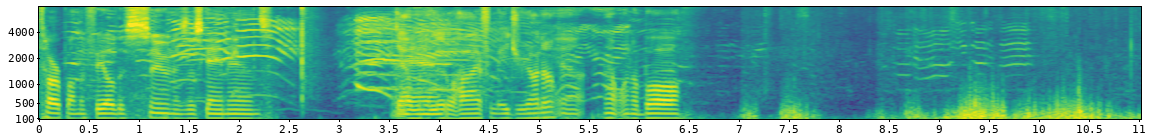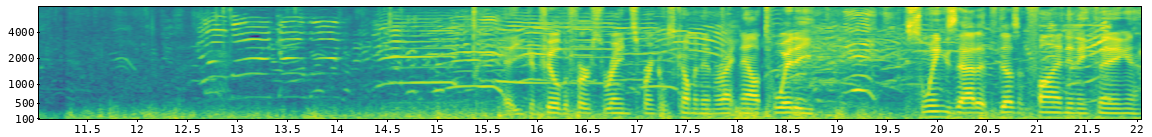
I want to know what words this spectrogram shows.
tarp on the field as soon as this game ends. That one a little high from Adriano. Yeah, that one a ball. Can feel the first rain sprinkles coming in right now. Twitty swings at it, doesn't find anything.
